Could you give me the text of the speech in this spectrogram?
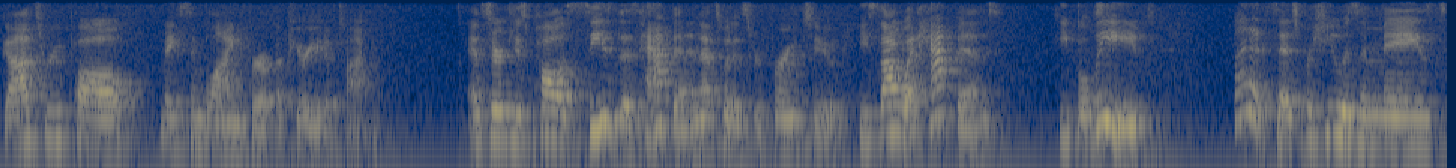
God through Paul makes him blind for a period of time. And Sergius Paulus sees this happen, and that's what it's referring to. He saw what happened, he believed, but it says, for he was amazed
